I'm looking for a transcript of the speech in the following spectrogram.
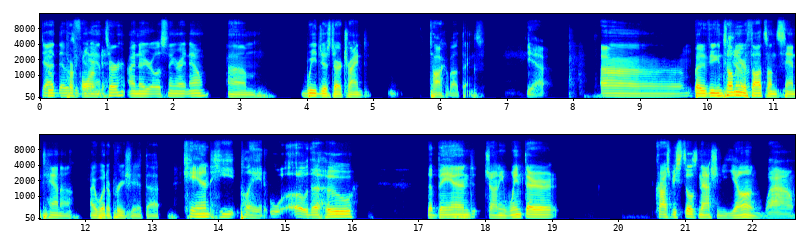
Dad, that was a performed? good answer. I know you're listening right now. Um, we just are trying to talk about things. yeah. Um But if you can tell me your thoughts on Santana, I would appreciate that. Canned Heat played. Whoa, the Who, the band, Johnny Winter, Crosby, Stills, Nash and Young. Wow.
